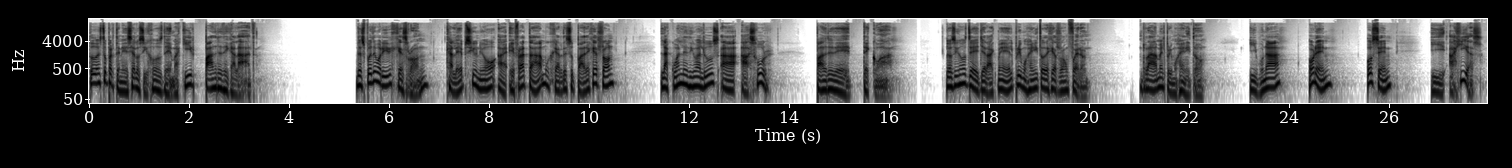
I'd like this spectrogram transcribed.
Todo esto pertenece a los hijos de Maquir, padre de Galaad. Después de morir Jezrón, Caleb se unió a Efratá, mujer de su padre Jezrón, la cual le dio a luz a Ashur, padre de Tecoa. Los hijos de el primogénito de Jezrón, fueron Ram el primogénito, y Buná, Oren, Osen y Ahías.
